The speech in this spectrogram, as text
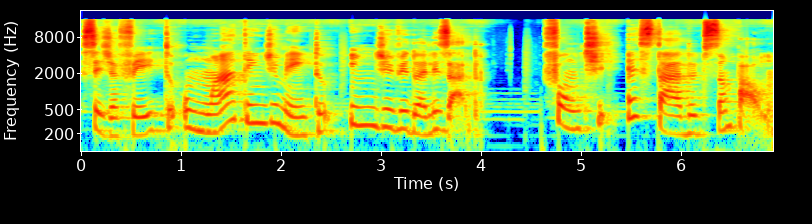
seja feito um atendimento individualizado. Fonte: Estado de São Paulo.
